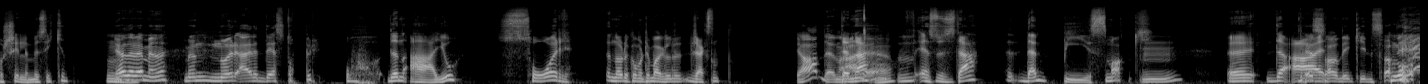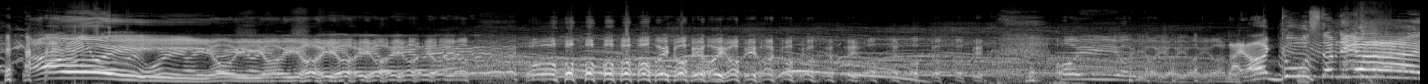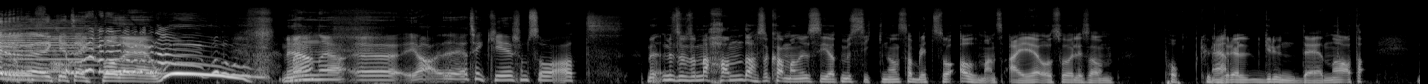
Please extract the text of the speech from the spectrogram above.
og skille musikken. Ja, det er det jeg mener. Men når er det det stopper? Oh, den er jo sår når det kommer til Michael Jackson. Ja, den, Den er, er, det. jeg syns det er det er en bismak. Mm. Uh, det er Det sa de kidsa. oi, oi, oi, oi, oi, oi, oi, oi. Oi, oi, oi, oi, oi, Nei, det er god stemning her! Ikke tenk på det. Men ja, jeg tenker som så at Men, men sånn som med han, da, så kan man jo si at musikken hans har blitt så allmannseie og så liksom popkulturell grunn-DNA at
